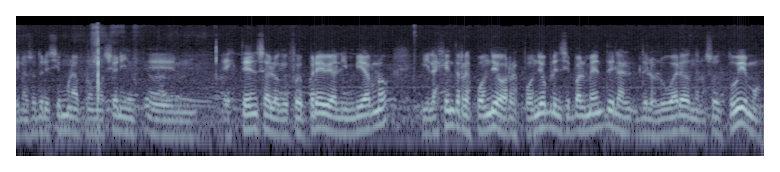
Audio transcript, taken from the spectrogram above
que nosotros hicimos una promoción eh, extensa de lo que fue previo al invierno y la gente respondió, respondió principalmente de los lugares donde nosotros estuvimos,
